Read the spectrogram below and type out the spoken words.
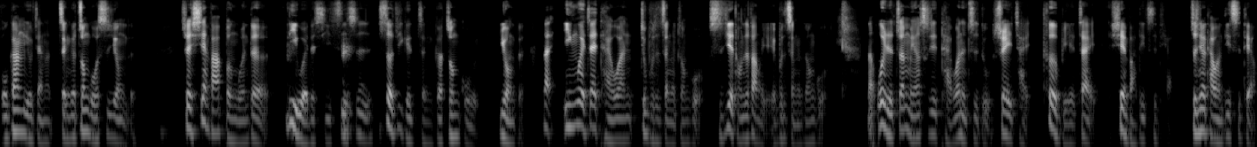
我刚刚有讲了，整个中国适用的，所以宪法本文的立委的席次是设计给整个中国用的。那因为在台湾就不是整个中国，实际的统治范围也不是整个中国。那为了专门要设计台湾的制度，所以才特别在宪法第四条征求台湾第四条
